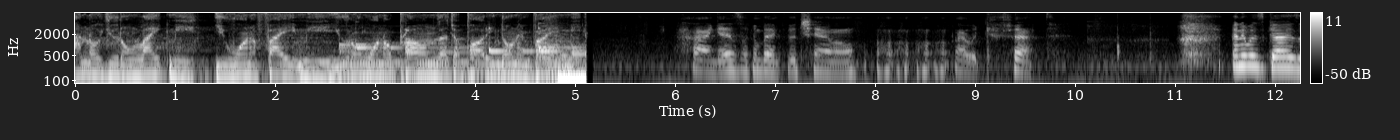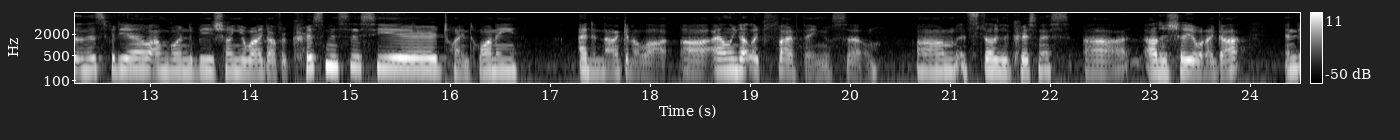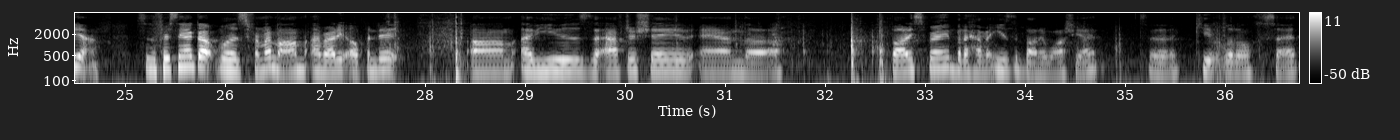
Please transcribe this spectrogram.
I know you don't like me. You wanna fight me. You don't want no problems at your party. Don't invite me. Hi guys, welcome back to the channel. I look fat. Anyways guys, in this video I'm going to be showing you what I got for Christmas this year, 2020. I did not get a lot. Uh, I only got like five things, so um, it's still a good Christmas. Uh, I'll just show you what I got, and yeah. So the first thing I got was for my mom. I've already opened it. Um, I've used the aftershave and the body spray, but I haven't used the body wash yet. It's a cute little set.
